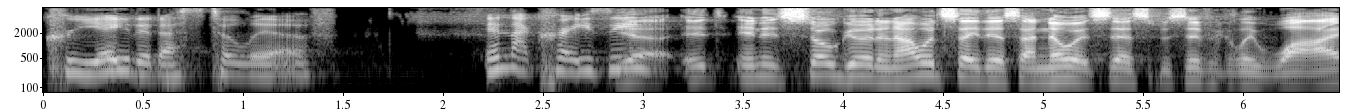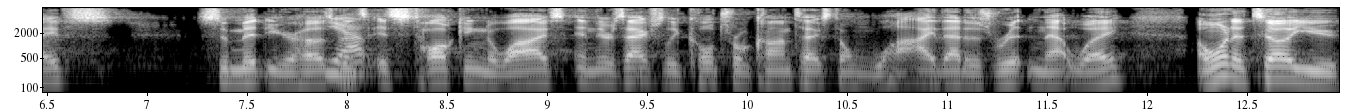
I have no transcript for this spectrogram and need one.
created us to live. Isn't that crazy? Yeah, it, and it's so good. And I would say this I know it says specifically wives submit to your husbands. Yep. It's talking to wives, and there's actually cultural context on why that is written that way. I want to tell you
